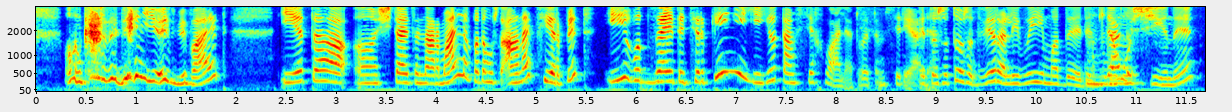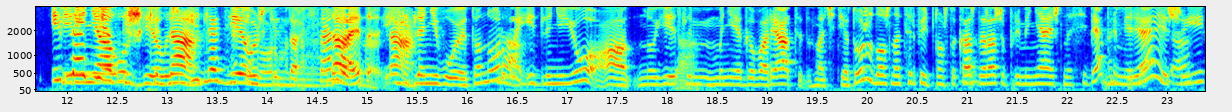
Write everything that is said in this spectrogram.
он каждый день ее избивает, и это э, считается нормально, потому что она терпит, и вот за это терпение ее там все хвалят в этом сериале. Это же тоже две ролевые модели. Mm-hmm. Для мужчины и для девушки, и, девушки, да. и для девушки, это норма, да. да, это да. и для него это норма, да. и для нее, а, но если да. мне говорят, значит, я тоже должна терпеть, потому что каждый да. раз же применяешь на себя, на примеряешь, себя, да. и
